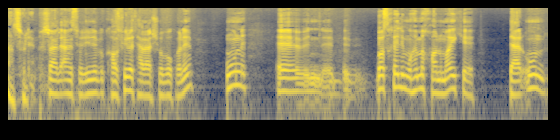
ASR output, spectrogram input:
انسولین بله انسولین کافی رو ترشح بکنه. اون باز خیلی مهم خانمایی که در اون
